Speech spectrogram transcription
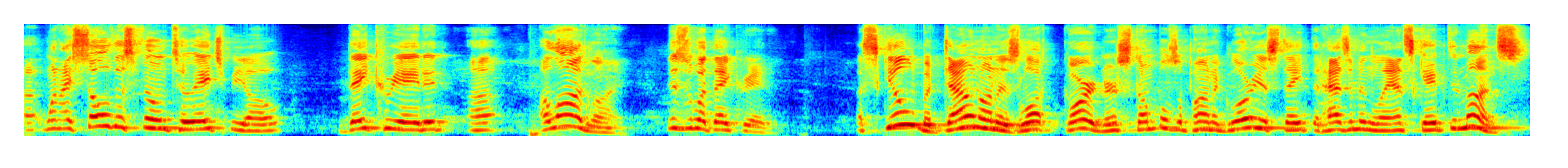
uh, when I sold this film to HBO, they created a, a log line. This is what they created. A skilled but down on his luck gardener stumbles upon a glorious estate that hasn't been landscaped in months.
